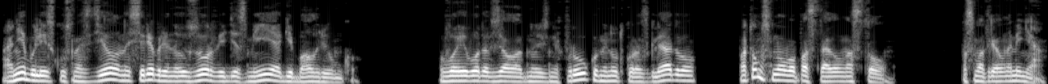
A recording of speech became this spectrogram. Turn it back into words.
Они были искусно сделаны, серебряный узор в виде змеи огибал рюмку. Воевода взял одну из них в руку, минутку разглядывал, потом снова поставил на стол. Посмотрел на меня.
